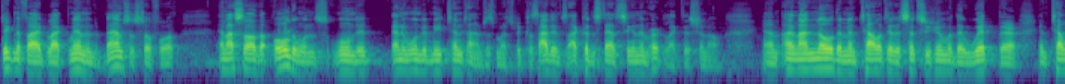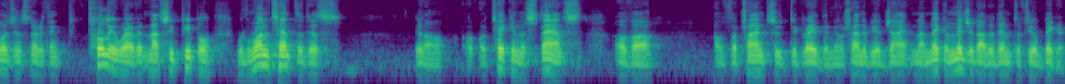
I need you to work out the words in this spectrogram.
dignified black men in the bands and so forth. And I saw the older ones wounded, and it wounded me 10 times as much because I, didn't, I couldn't stand seeing them hurt like this, you know. And, and I know their mentality, their sense of humor, their wit, their intelligence, and everything, totally aware of it. And I see people with one tenth of this you know, or, taking the stance of, uh, of uh, trying to degrade them, you know, trying to be a giant and make a midget out of them to feel bigger.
